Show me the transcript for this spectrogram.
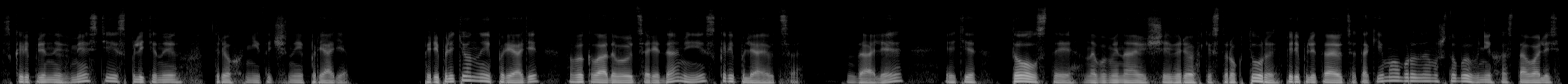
скреплены вместе и сплетены в трехниточные пряди. Переплетенные пряди выкладываются рядами и скрепляются. Далее эти толстые, напоминающие веревки структуры, переплетаются таким образом, чтобы в них оставались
